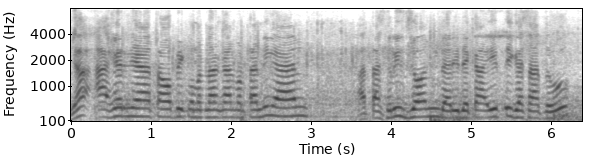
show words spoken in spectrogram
Ya, akhirnya Taufik memenangkan pertandingan atas Rizon dari DKI 31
